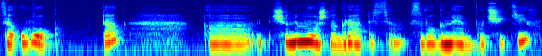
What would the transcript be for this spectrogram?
це урок, так? Що не можна гратися з вогнем почуттів,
